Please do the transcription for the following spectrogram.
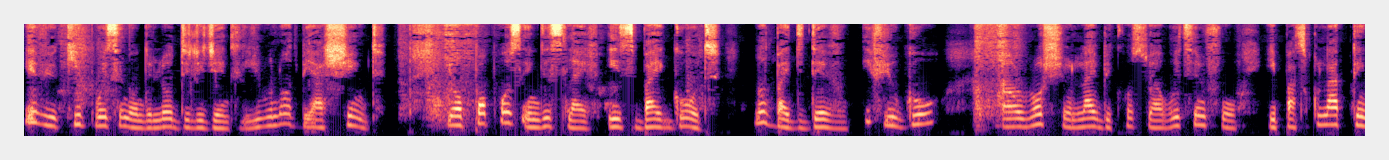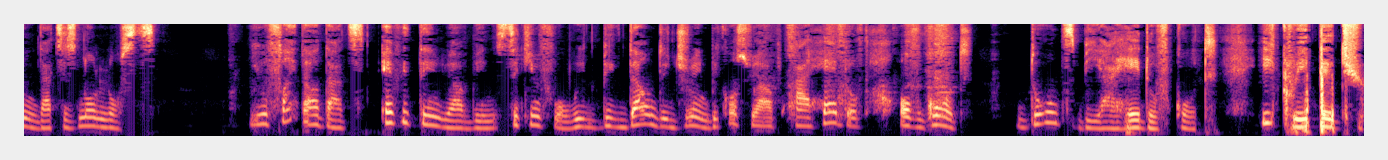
If you keep waiting on the Lord diligently, you will not be ashamed. Your purpose in this life is by God, not by the devil. If you go and rush your life because you are waiting for a particular thing that is not lost, you find out that everything you have been seeking for will be down the drain because you are ahead of, of God. Don't be ahead of God. He created you,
